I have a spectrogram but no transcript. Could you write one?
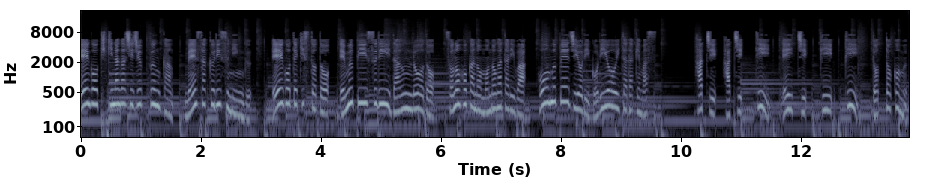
英語聞き流し10分間、名作リスニング、英語テキストと MP3 ダウンロード、その他の物語は、ホームページよりご利用いただけます。88thpp.com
